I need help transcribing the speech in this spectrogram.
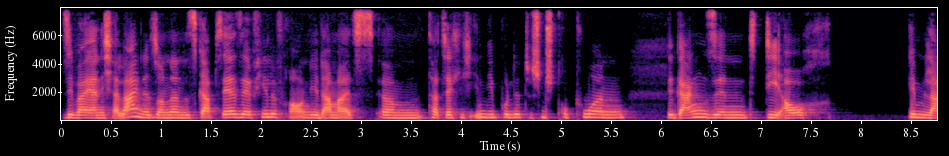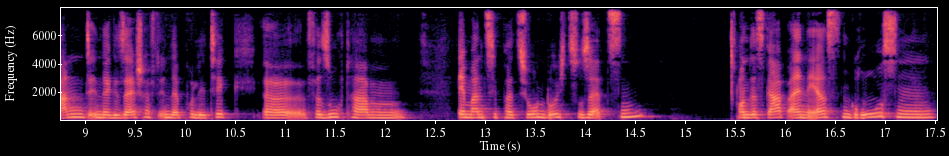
sie war ja nicht alleine, sondern es gab sehr, sehr viele Frauen, die damals ähm, tatsächlich in die politischen Strukturen gegangen sind, die auch im Land, in der Gesellschaft, in der Politik äh, versucht haben, Emanzipation durchzusetzen. Und es gab einen ersten großen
